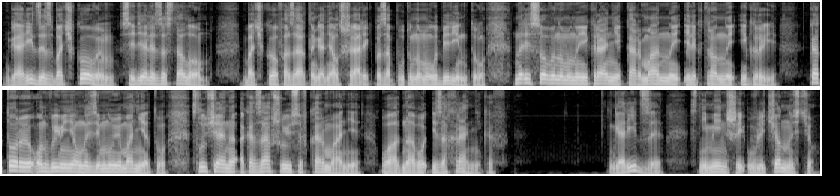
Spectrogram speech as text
Горидзе с Бочковым сидели за столом. Бочков азартно гонял шарик по запутанному лабиринту, нарисованному на экране карманной электронной игры, которую он выменял на земную монету, случайно оказавшуюся в кармане у одного из охранников. Горидзе с не меньшей увлеченностью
